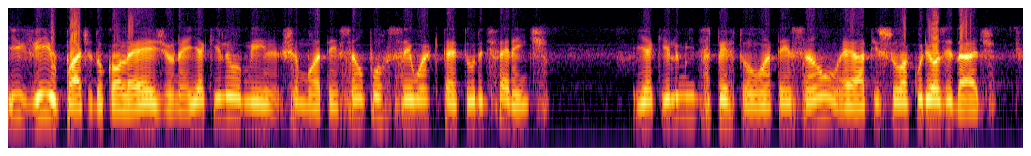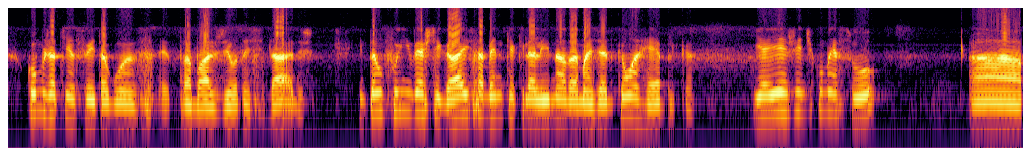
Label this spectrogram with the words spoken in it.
e vi o pátio do colégio, né? E aquilo me chamou a atenção por ser uma arquitetura diferente. E aquilo me despertou uma atenção, é, atiçou a curiosidade. Como já tinha feito alguns é, trabalhos de outras cidades, então fui investigar e sabendo que aquilo ali nada mais é do que uma réplica. E aí a gente começou a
